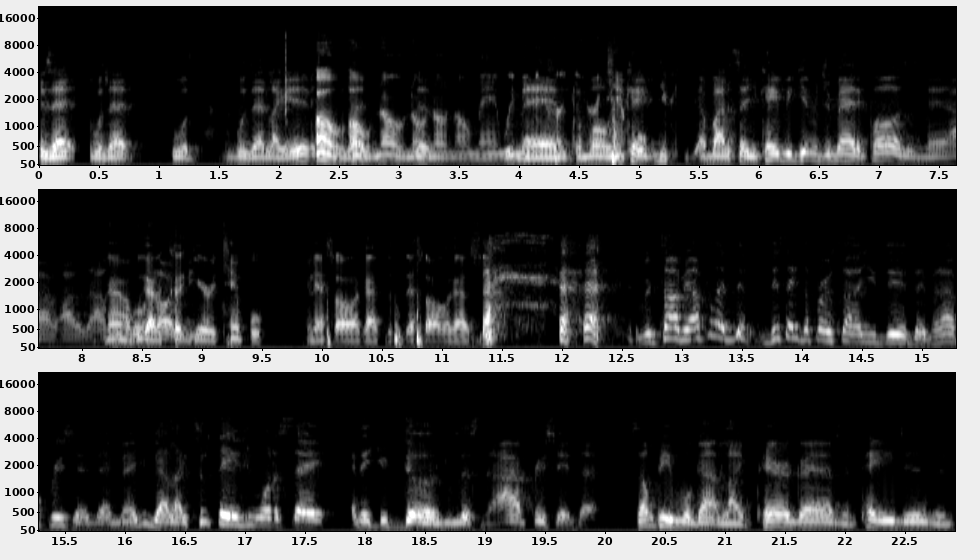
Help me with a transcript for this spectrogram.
Is that was that was was that like it? Oh Was oh no no the- no no man we need man, to cut come on. You can't. You, I'm about to say you can't be giving dramatic pauses, man. I, I, I Nah, we gotta cut Gary Temple, and that's all I got. To, that's all I got to say. but Tommy, I feel like this, this ain't the first time you did that, man. I appreciate that, man. You got like two things you want to say, and then you done. You listening. I appreciate that. Some people got like paragraphs and pages and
